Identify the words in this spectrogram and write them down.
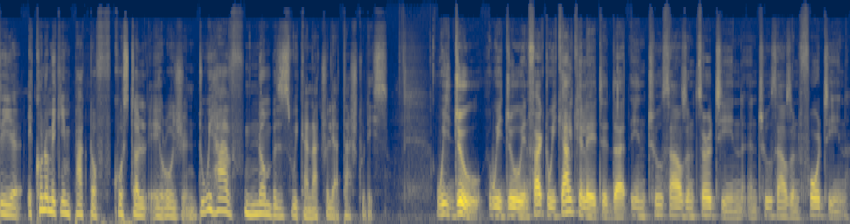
the economic impact of coastal erosion? Do we have numbers we can actually attach to this? We do. We do. In fact, we calculated that in 2013 and 2014,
